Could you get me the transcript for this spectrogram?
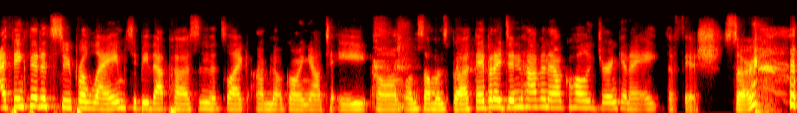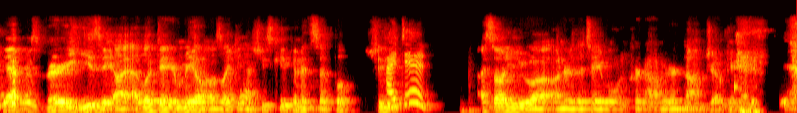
I think that it's super lame to be that person that's like, I'm not going out to eat um, on someone's birthday, but I didn't have an alcoholic drink and I ate the fish. So yeah, it was very easy. I, I, looked at your meal. I was like, yeah, she's keeping it simple. She's, I did. I saw you uh, under the table in Cronometer. No, I'm joking. I,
